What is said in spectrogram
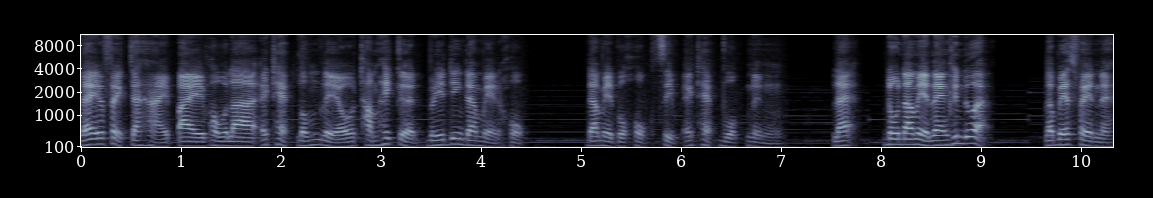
และเอฟเฟกต์จะหายไปพอเวลา Attack ล้มเหลวทำให้เกิด Bleeding Damage 6 Damage บวก60 Attack บวก1และโดน Damage แรงขึ้นด้วย แล้ว Best Friend เนี่ย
